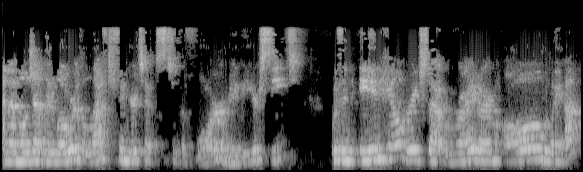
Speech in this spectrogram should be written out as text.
And then we'll gently lower the left fingertips to the floor or maybe your seat. With an inhale, reach that right arm all the way up.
